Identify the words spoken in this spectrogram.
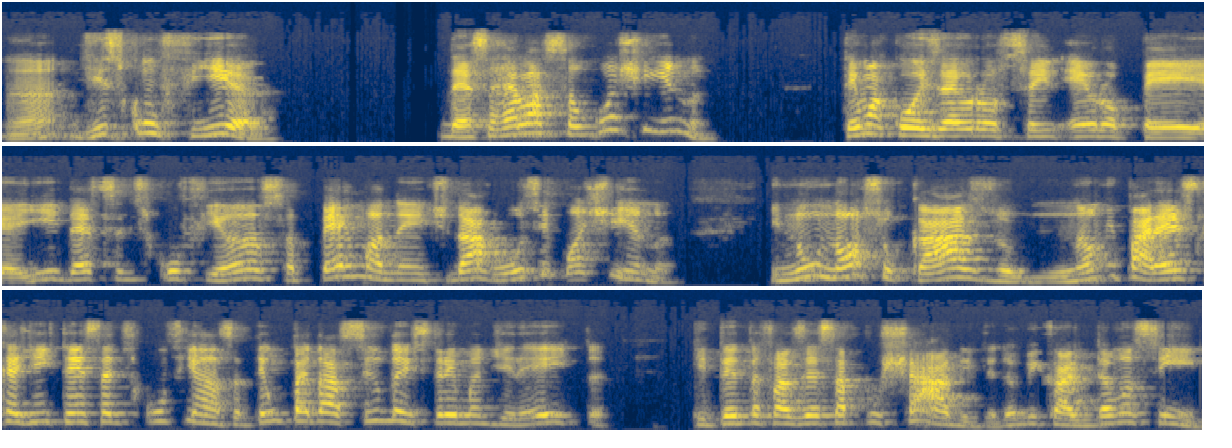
né, desconfia dessa relação com a China. Tem uma coisa europeia aí dessa desconfiança permanente da Rússia com a China. E no nosso caso, não me parece que a gente tem essa desconfiança. Tem um pedacinho da extrema-direita que tenta fazer essa puxada, entendeu, Bicalho? Então, assim,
